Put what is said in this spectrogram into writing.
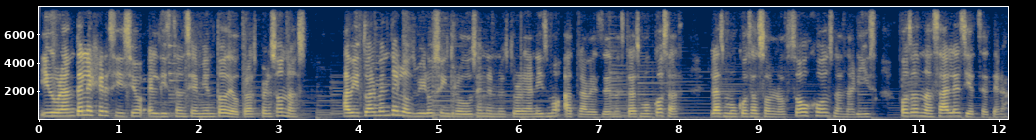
Y durante el ejercicio, el distanciamiento de otras personas. Habitualmente los virus se introducen en nuestro organismo a través de nuestras mucosas. Las mucosas son los ojos, la nariz, fosas nasales y etc.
